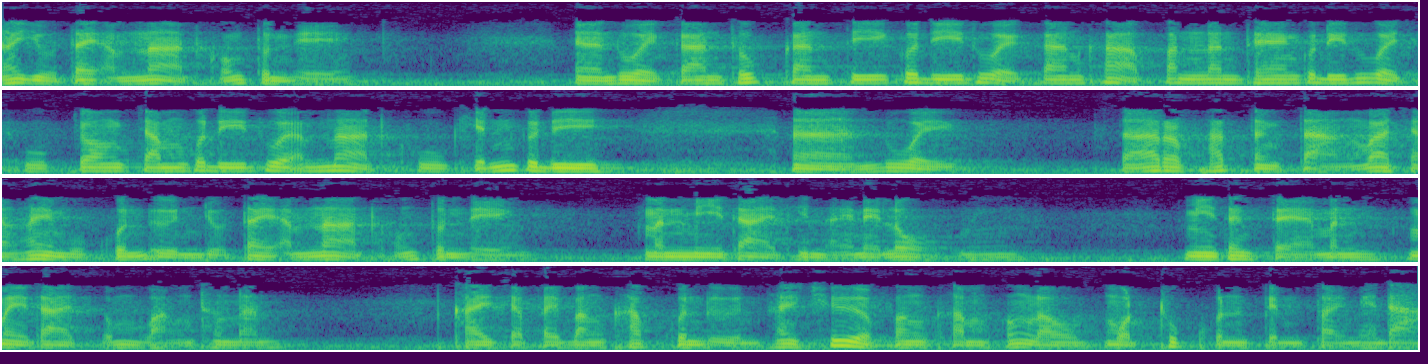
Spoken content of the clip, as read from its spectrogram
ให้อยู่ใต้อำนาจของตนเอง ด้วยการทุบการตีก็ดีด้วยการฆ่าฟันลันแทงก็ดีด้วย ถูกจองจำก็ดีด้วยอำนาจขู่เข็นก็ดีด้วยสารพัดต่าง ๆ ว่าจะให้บุคคลอื่นอยู่ใต้อำนาจของตนเอง มันมีได้ที่ไหนในโลกนี้ มีตั้งแต่มันไม่ได้สมหวังทั้งนั้น ใครจะไปบังคับคนอื่น ให้เชื่อฟังคำของเราหมดทุกคนเป็นไปไม่ได้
